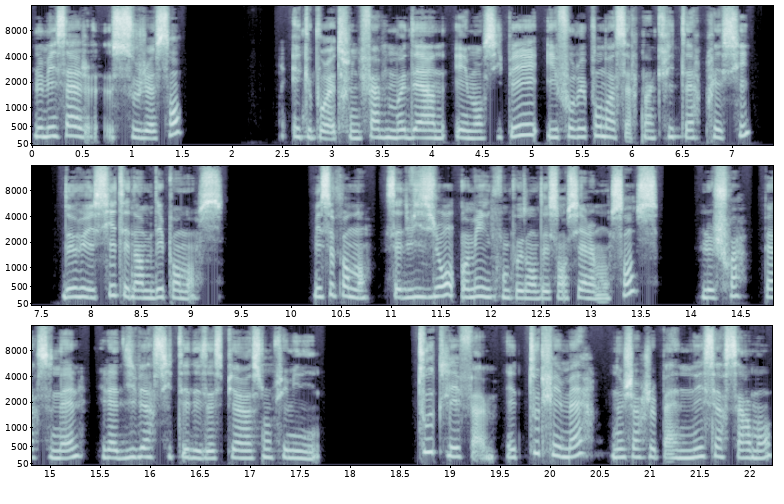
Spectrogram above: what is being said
Le message sous-jacent et que pour être une femme moderne et émancipée, il faut répondre à certains critères précis de réussite et d'indépendance. Mais cependant, cette vision omet une composante essentielle à mon sens, le choix personnel et la diversité des aspirations féminines. Toutes les femmes et toutes les mères ne cherchent pas nécessairement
